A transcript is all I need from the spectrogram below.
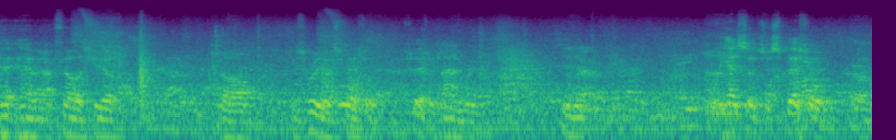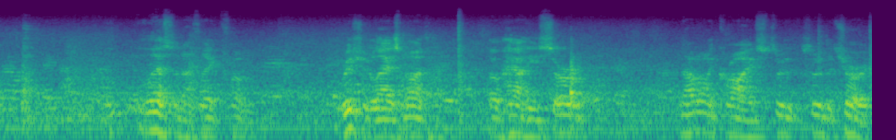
ha- having our fellowship. Um, It's really a special, special time. We, we had such a special uh, lesson, I think, from Richard last month of how he served not only Christ through, through the church,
